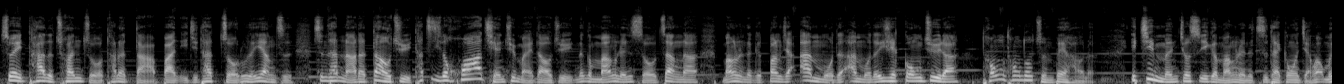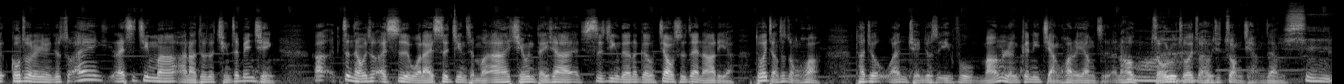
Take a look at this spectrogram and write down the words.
所以他的穿着、他的打扮，以及他走路的样子，甚至他拿的道具，他自己都花钱去买道具。那个盲人手杖啦、盲人那个帮人家按摩的按摩的一些工具啦、通通都准备好了。一进门就是一个盲人的姿态跟我讲话。我们工作人员就说：“哎，来试镜吗？”啊，那就说：“请这边请。”啊，正常会说：“哎，是我来试镜什么啊？请问等一下试镜的那个教室在哪里啊？”都会讲这种话。他就完全就是一副盲人跟你讲话的样子，然后走路走一走会去撞墙这样。是。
